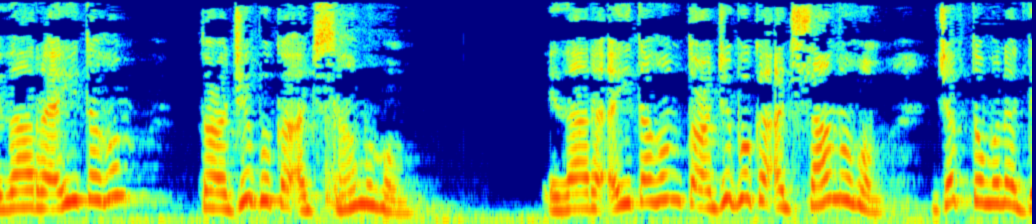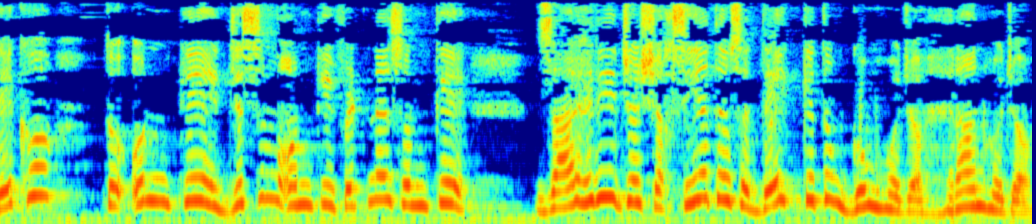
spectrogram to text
ادار ہوں تو عجب کا اجسام ہوں ادار ہوں تو عجب کا اجسام ہوں جب تم انہیں دیکھو تو ان کے جسم، ان کی فٹنس، ان کے ظاہری جو شخصیت ہے، اسے دیکھ کے تم گم ہو جاؤ، حیران ہو جاؤ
